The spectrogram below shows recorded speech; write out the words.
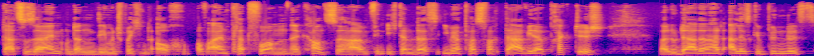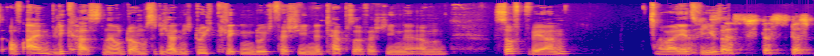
da zu sein und dann dementsprechend auch auf allen Plattformen Accounts zu haben, finde ich dann das E-Mail-Passfach da wieder praktisch, weil du da dann halt alles gebündelt auf einen Blick hast. Ne? Und da musst du dich halt nicht durchklicken durch verschiedene Tabs oder verschiedene ähm, Softwaren. Weil jetzt, das wie gesagt. Das, das, das,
